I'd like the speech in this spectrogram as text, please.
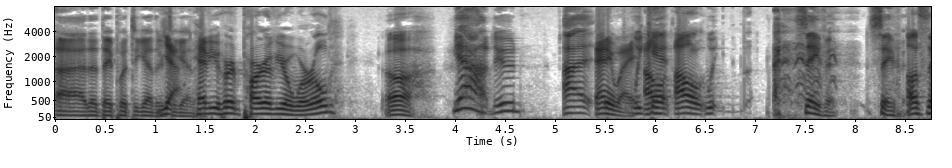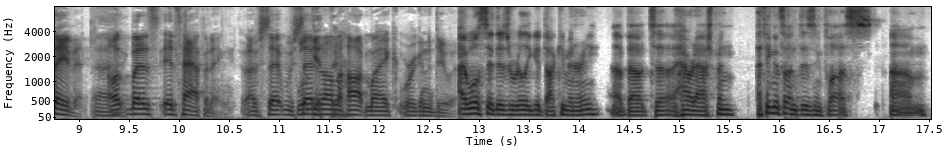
uh, that they put together. Yeah. together. Have you heard "Part of Your World"? Ugh. yeah, dude. I, Anyway, we can't. I'll- we- save it. Save it. I'll save it. I'll- but it's it's happening. I've said we've We'll said it get on the hot mic. We're gonna do it. I will say there's a really good documentary about uh, Howard Ashman. I think it's on Disney Plus, um,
